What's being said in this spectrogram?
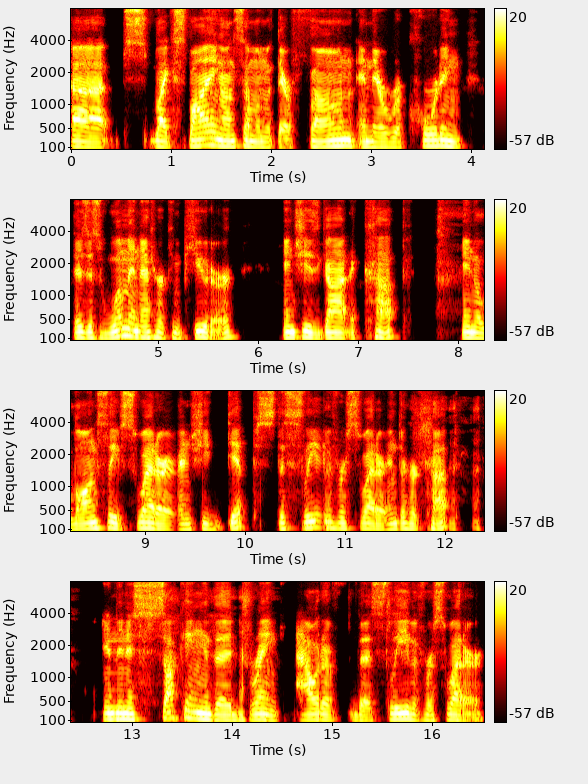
uh like spying on someone with their phone and they're recording there's this woman at her computer and she's got a cup in a long sleeve sweater and she dips the sleeve of her sweater into her cup and then is sucking the drink out of the sleeve of her sweater.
